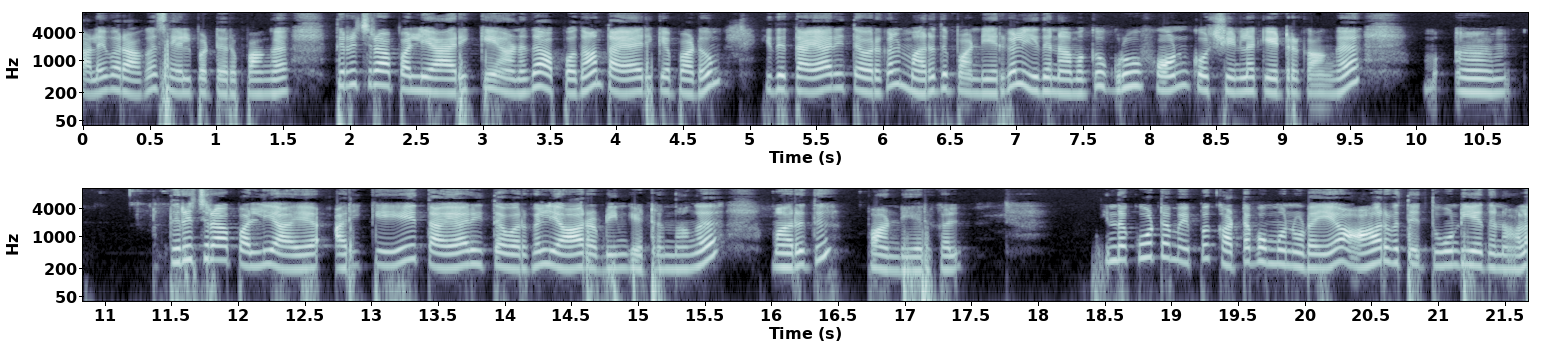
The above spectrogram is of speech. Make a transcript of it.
தலைவராக செயல்பட்டு இருப்பாங்க திருச்சிராப்பள்ளி அறிக்கையானது அப்போதான் தயாரிக்கப்படும். இது தயாரித்தவர்கள் மருது பாண்டியர்கள். இது நமக்கு குரூப் ஒன் கொஸ்டினில் கேட்டிருக்காங்க. திருச்சிராப்பள்ளி அய அறிக்கையை தயாரித்தவர்கள் யார் அப்படின்னு கேட்டிருந்தாங்க மருது பாண்டியர்கள். இந்த கூட்டமைப்பு கட்டபொம்மனுடைய ஆர்வத்தை தூண்டியதுனால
